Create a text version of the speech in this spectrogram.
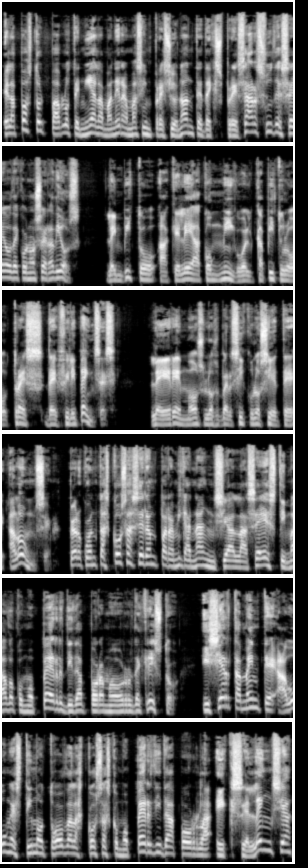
El apóstol Pablo tenía la manera más impresionante de expresar su deseo de conocer a Dios. Le invito a que lea conmigo el capítulo 3 de Filipenses. Leeremos los versículos 7 al 11. Pero cuantas cosas eran para mi ganancia las he estimado como pérdida por amor de Cristo. Y ciertamente aún estimo todas las cosas como pérdida por la excelencia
